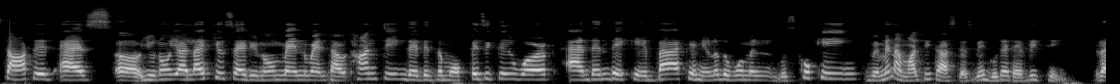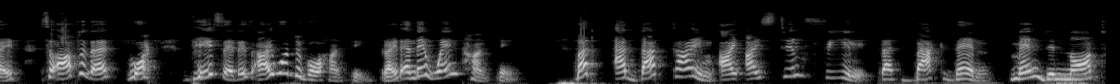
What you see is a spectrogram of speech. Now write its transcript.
started as, uh, you know, yeah, like you said, you know, men went out hunting, they did the more physical work, and then they came back and, you know, the woman was cooking. Women are multitaskers. We're good at everything, right? So after that, what they said is, I want to go hunting, right? And they went hunting. But at that time, I, I still feel that back then, men did not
